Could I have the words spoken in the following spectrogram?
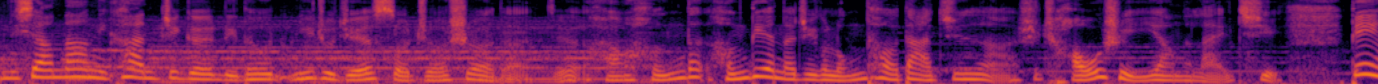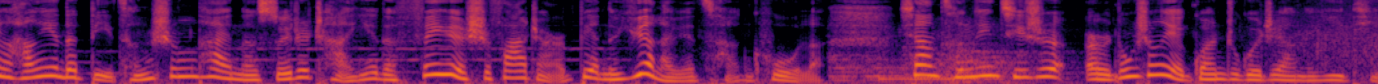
你相当你看这个里头女主角所折射的，就好像横的横店的这个龙套大军啊，是潮水一样的来去。电影行业的底层生态呢，随着产业的飞跃式发展而变得越来越残酷了。像曾经其实尔冬升也关注过这样的议题，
